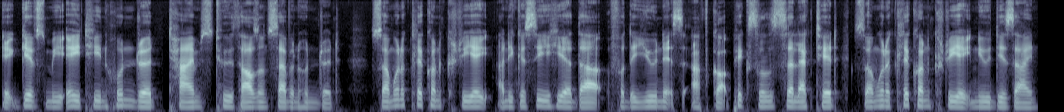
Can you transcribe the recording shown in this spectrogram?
it gives me 1800 times 2700. So I'm going to click on create and you can see here that for the units I've got pixels selected. So I'm going to click on create new design.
